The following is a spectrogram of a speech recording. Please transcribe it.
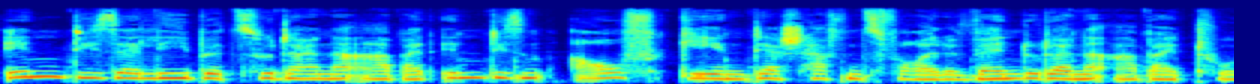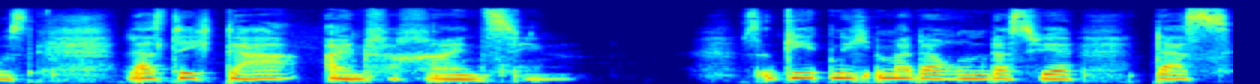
in dieser Liebe zu deiner Arbeit, in diesem Aufgehen der Schaffensfreude, wenn du deine Arbeit tust, lass dich da einfach reinziehen. Es geht nicht immer darum, dass wir das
